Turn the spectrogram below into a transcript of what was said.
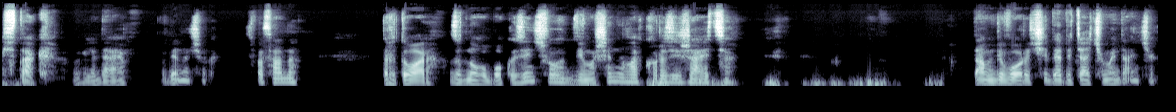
Ось так виглядає будиночок з фасаду. Тротуар з одного боку, з іншого, дві машини легко роз'їжджаються. Там ліворуч іде дитячий майданчик.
